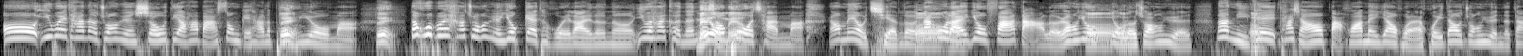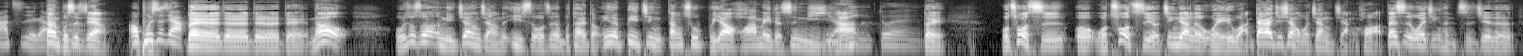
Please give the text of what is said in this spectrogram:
哦，因为他那庄园收掉，他把它送给他的朋友嘛。对。那会不会他庄园又 get 回来了呢？因为他可能那时候破产嘛，然后没有钱了。那后来又发达了，然后又有了庄园。那你可以，他想要把花妹要回来，回到庄园的大自然。但不是这样。哦，不是这样。对对对对对对对。然后我就说，你这样讲的意思我真的不太懂，因为毕竟当初不要花妹的是你呀。对。对。我措辞，我我措辞有尽量的委婉，大概就像我这样讲话，但是我已经很直接的。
